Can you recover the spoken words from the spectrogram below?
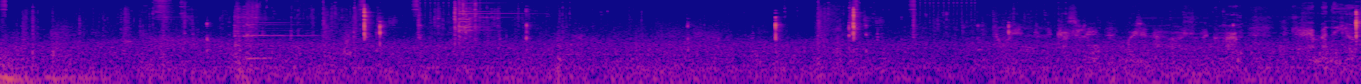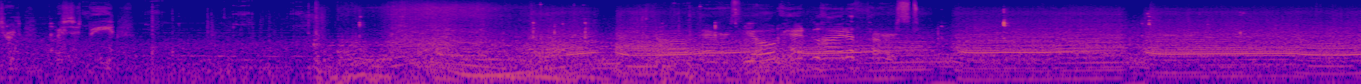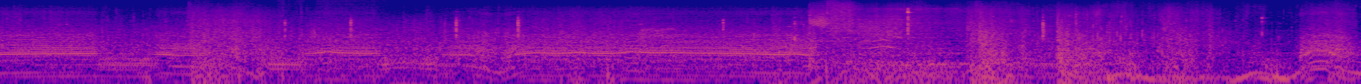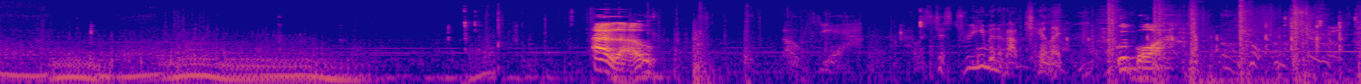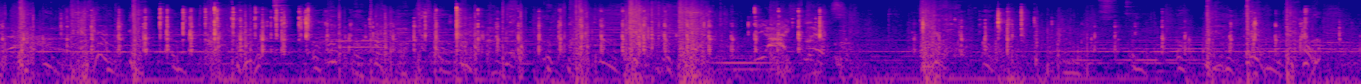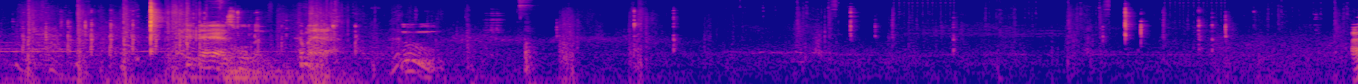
There's the old headlight of thirst. Hello. Oh, yeah. I was just dreaming about killing. Good boy.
